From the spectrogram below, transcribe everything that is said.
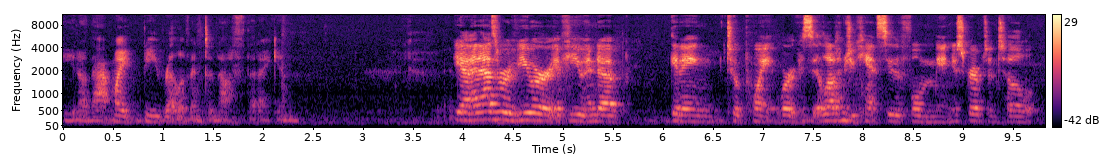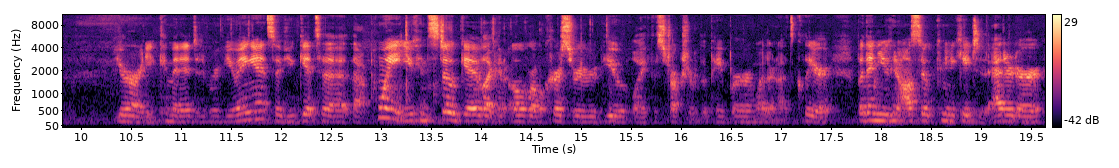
you know that might be relevant enough that i can Yeah, and as a reviewer, if you end up getting to a point where, because a lot of times you can't see the full manuscript until you're already committed to reviewing it. So if you get to that point, you can still give like an overall cursory review of like the structure of the paper and whether or not it's clear. But then you can also communicate to the editor.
